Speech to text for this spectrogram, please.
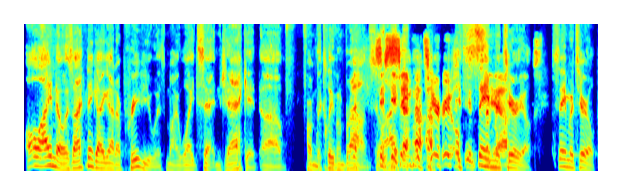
All I know is I think I got a preview with my white satin jacket uh, from the Cleveland Browns. So same I, material. It's same yeah. material. Same material.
